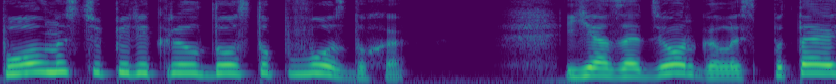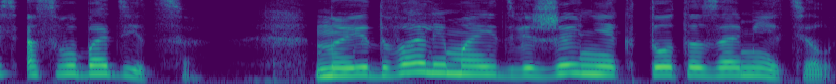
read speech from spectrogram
полностью перекрыл доступ воздуха. Я задергалась, пытаясь освободиться, но едва ли мои движения кто-то заметил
